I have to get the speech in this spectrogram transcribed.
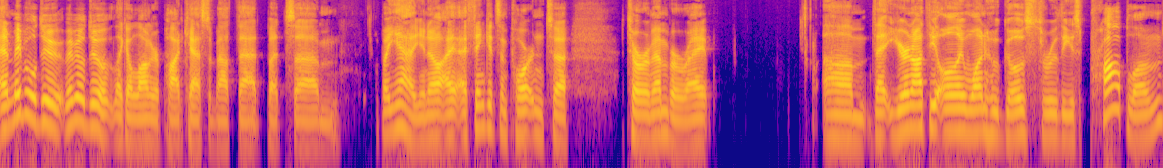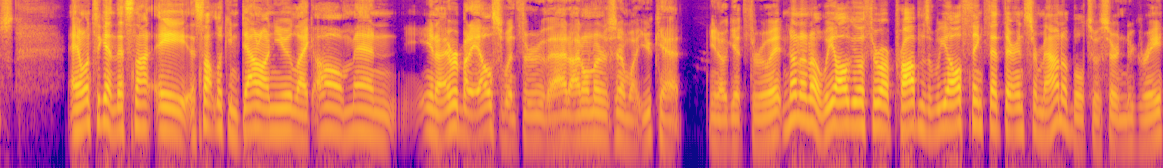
and maybe we'll do maybe we'll do like a longer podcast about that. But um, but yeah, you know, I, I think it's important to to remember, right? Um, that you're not the only one who goes through these problems. And once again, that's not a that's not looking down on you like, oh man, you know, everybody else went through that. I don't understand why you can't, you know, get through it. No, no, no. We all go through our problems. We all think that they're insurmountable to a certain degree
